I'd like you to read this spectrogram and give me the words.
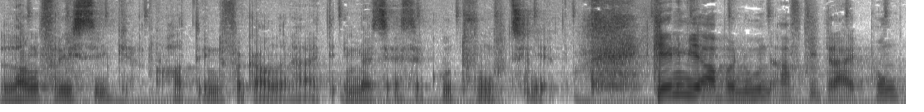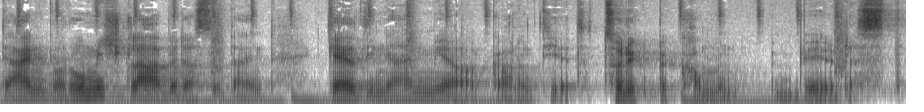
langfristig hat in der Vergangenheit immer sehr, sehr gut funktioniert. Gehen wir aber nun auf die drei Punkte ein, warum ich glaube, dass du dein Geld in einem Jahr garantiert zurückbekommen würdest.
